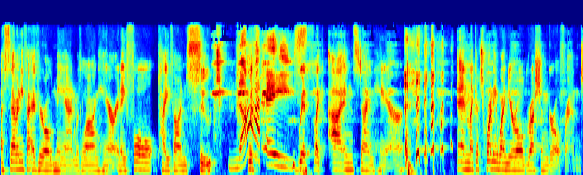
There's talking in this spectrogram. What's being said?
a 75 year old man with long hair in a full python suit nice. with like Einstein hair and like a 21 year old Russian girlfriend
